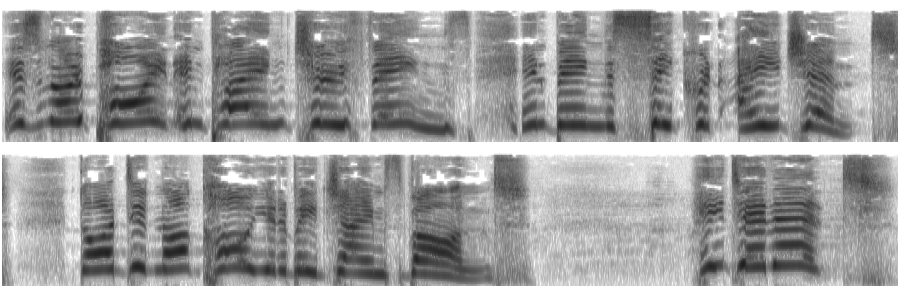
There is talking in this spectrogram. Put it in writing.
There's no point in playing two things, in being the secret agent. God did not call you to be James Bond. He didn't.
